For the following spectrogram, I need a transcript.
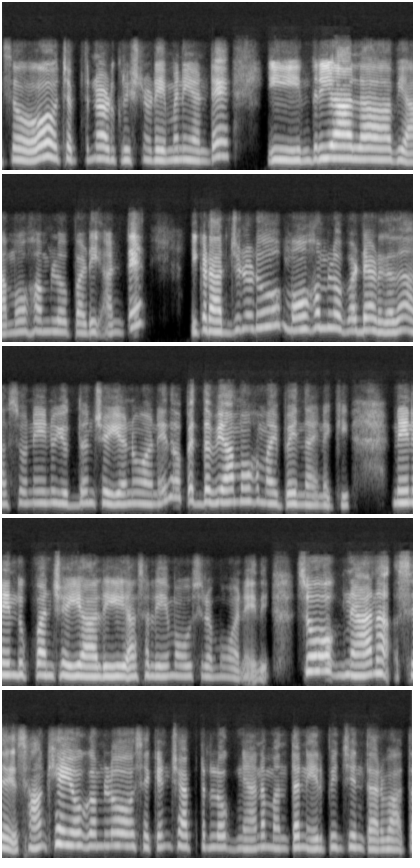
సో చెప్తున్నాడు కృష్ణుడు ఏమని అంటే ఈ ఇంద్రియాల వ్యామోహంలో పడి అంటే ఇక్కడ అర్జునుడు మోహంలో పడ్డాడు కదా సో నేను యుద్ధం చెయ్యను అనేది ఒక పెద్ద వ్యామోహం అయిపోయింది ఆయనకి. నేను ఎందుకు పని చెయ్యాలి? అసలు ఏం అవసరము అనేది. సో జ్ఞాన సే- సాంఖ్య యోగంలో సెకండ్ చాప్టర్లో జ్ఞానం అంతా నేర్పించిన తర్వాత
